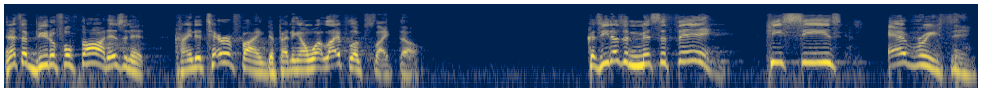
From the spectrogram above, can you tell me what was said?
And that's a beautiful thought, isn't it? Kind of terrifying, depending on what life looks like, though. Because he doesn't miss a thing. He sees everything.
